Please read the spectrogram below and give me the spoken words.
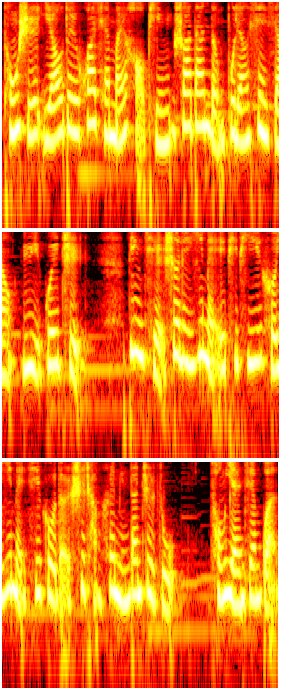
同时也要对花钱买好评、刷单等不良现象予以规制，并且设立医美 APP 和医美机构的市场黑名单制度，从严监管。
